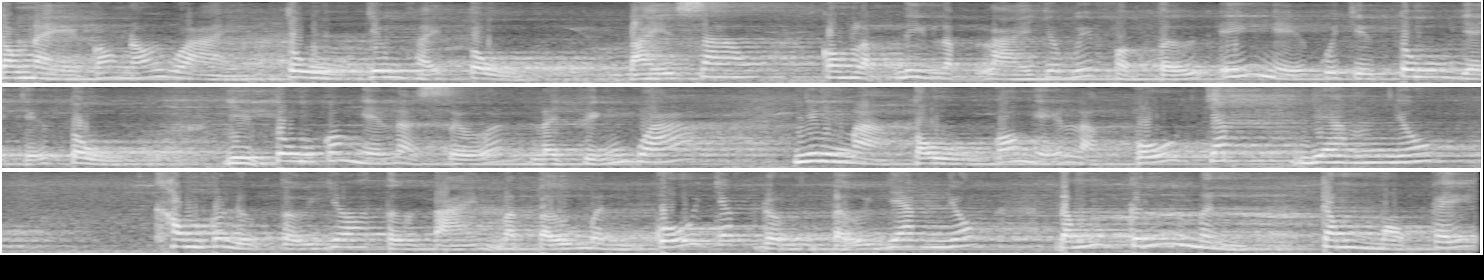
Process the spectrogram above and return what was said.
Câu này con nói hoài, tù chứ không phải tù. Tại sao? Con lặp đi lặp lại cho quý phật tử ý nghĩa của chữ tu và chữ tù. Vì tu có nghĩa là sửa, là chuyển hóa, nhưng mà tù có nghĩa là cố chấp, giam nhốt. Không có được tự do tự tại mà tự mình cố chấp rồi mình tự giam nhốt, đóng kín mình trong một cái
